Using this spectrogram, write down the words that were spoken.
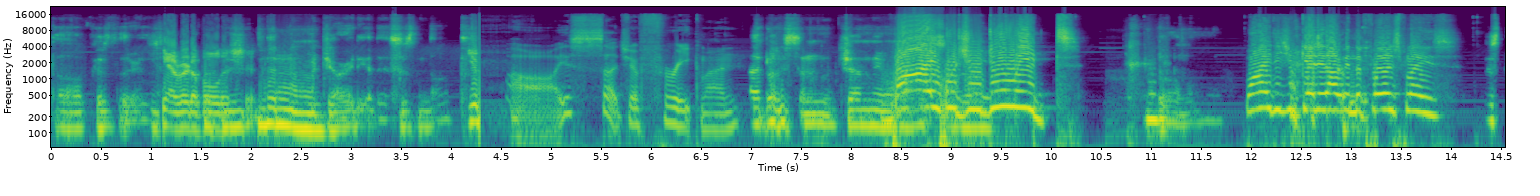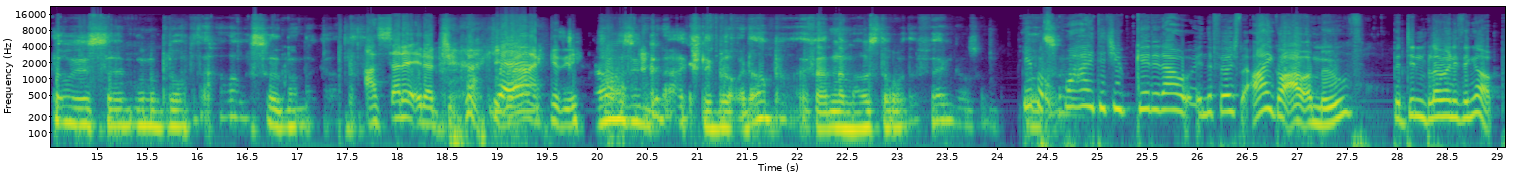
though, because there's Get rid of all the shit. the majority of this is not. Oh, you're such a freak, man. That was genuine. Why would you do it? I don't know. Why did you get it out in the first place? Just always said I'm gonna blow up the house, and oh my god, I said it in a jerky Yeah. manner because he. I wasn't gonna actually blow it up. If I hadn't moused over the thing, I was gonna Yeah, but it why did you get it out in the first place? I got out a move that didn't blow anything up.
